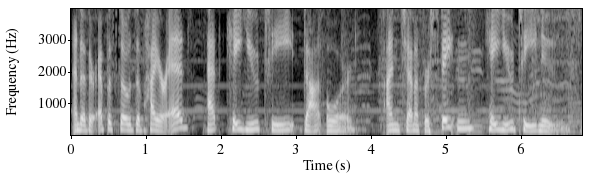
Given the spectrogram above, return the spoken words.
and other episodes of Higher Ed at KUT.org. I'm Jennifer Stayton, KUT News.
